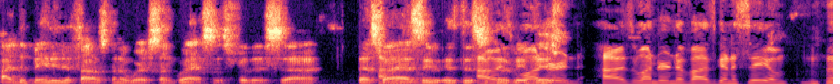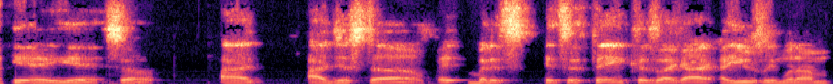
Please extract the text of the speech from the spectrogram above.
I debated if I was going to wear sunglasses for this. Uh, that's why I, was, I said, "Is this I was wondering. I was wondering if I was going to see them. yeah, yeah. So I, I just, uh, it, but it's it's a thing because like I, I usually when I'm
